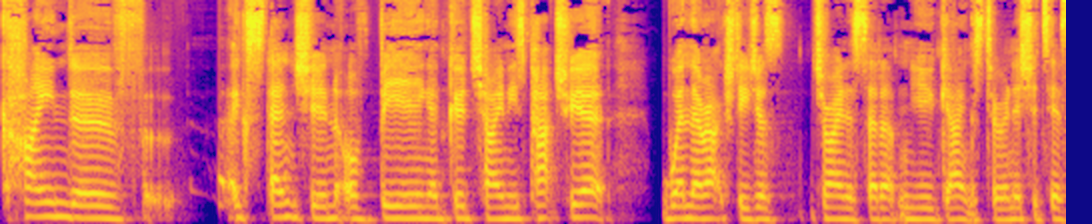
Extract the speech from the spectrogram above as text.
kind of extension of being a good Chinese patriot when they're actually just trying to set up new gangster initiatives.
